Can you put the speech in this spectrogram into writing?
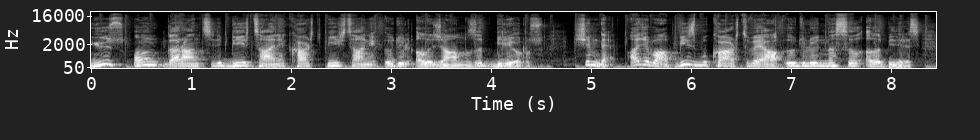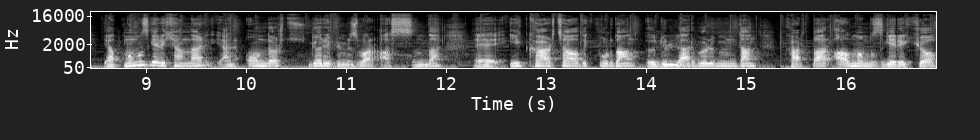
110 garantili bir tane kart bir tane ödül alacağımızı biliyoruz. Şimdi acaba biz bu kartı veya ödülü nasıl alabiliriz? Yapmamız gerekenler yani 14 görevimiz var aslında. Ee, ilk kartı aldık buradan ödüller bölümünden kartlar almamız gerekiyor.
